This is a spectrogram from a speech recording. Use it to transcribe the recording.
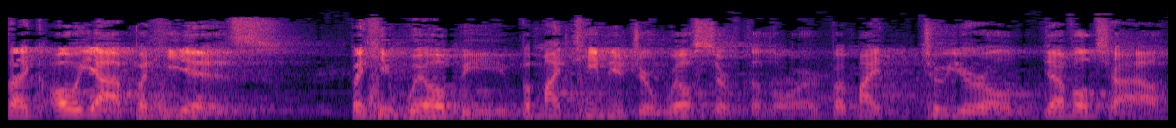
Like, oh yeah, but he is. But he will be. But my teenager will serve the Lord. But my two year old devil child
